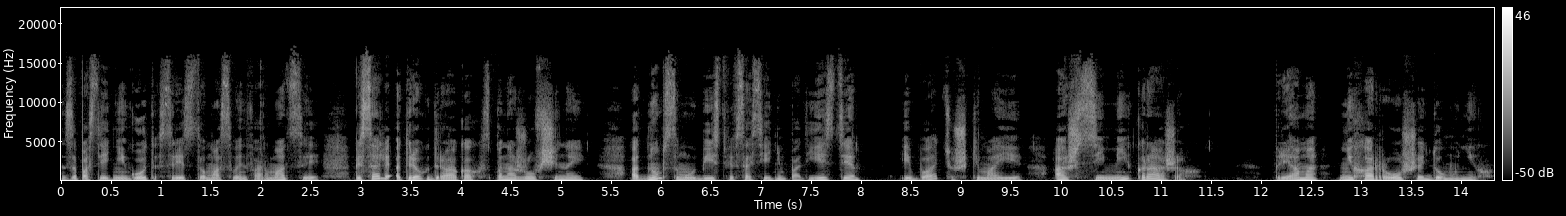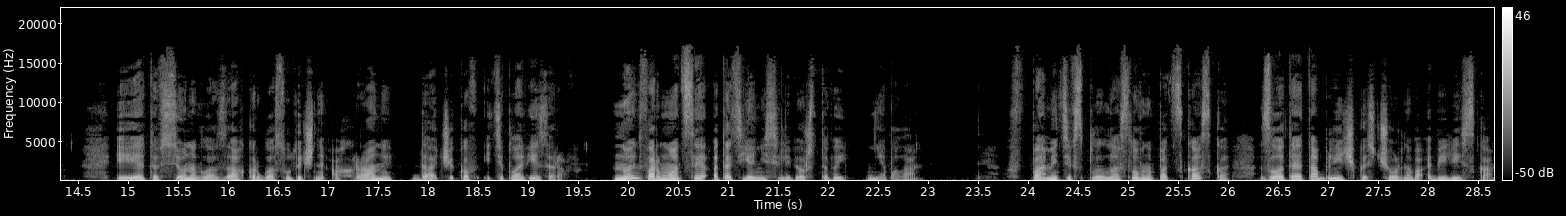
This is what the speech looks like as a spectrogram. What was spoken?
За последний год средства массовой информации писали о трех драках с поножовщиной, одном самоубийстве в соседнем подъезде и, батюшки мои, аж семи кражах. Прямо нехороший дом у них. И это все на глазах круглосуточной охраны, датчиков и тепловизоров. Но информации о Татьяне Селиверстовой не было. В памяти всплыла, словно подсказка, золотая табличка с черного обелиска.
